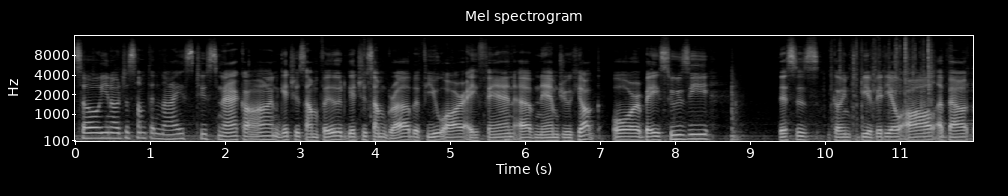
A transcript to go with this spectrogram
So, you know, just something nice to snack on, get you some food, get you some grub. If you are a fan of Nam Joo Hyuk or Bae Suzy, this is going to be a video all about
